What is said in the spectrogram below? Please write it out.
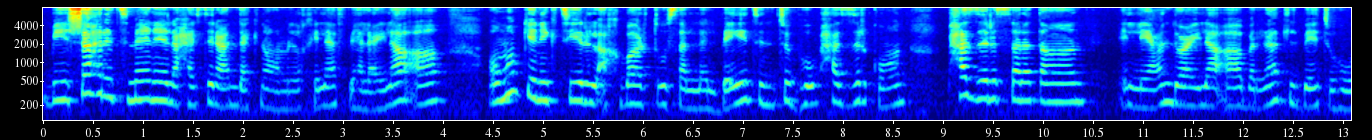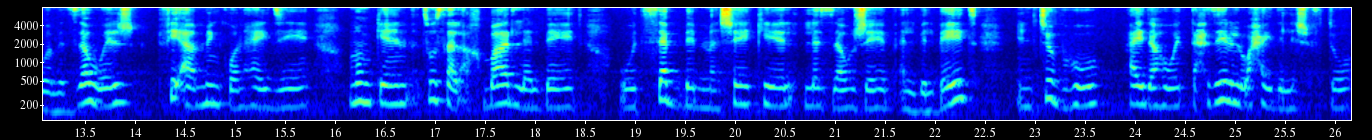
بشهر 8 رح يصير عندك نوع من الخلاف بهالعلاقة. وممكن كتير الأخبار توصل للبيت انتبهوا بحذركم بحذر السرطان اللي عنده علاقة برات البيت وهو متزوج. فئة منكم هيدي ممكن توصل أخبار للبيت وتسبب مشاكل للزوجة بقلب البيت. انتبهوا هيدا هو التحذير الوحيد اللي شفته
